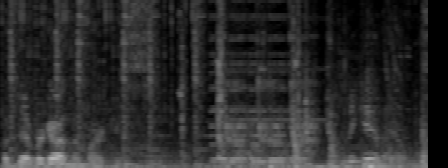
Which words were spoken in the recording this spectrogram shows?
I've never gotten a Marcus. And again, I almost.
